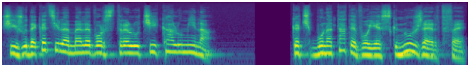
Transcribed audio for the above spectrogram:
și judecățile mele vor străluci ca lumina căci bunătate voiesc, nu jertfe,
